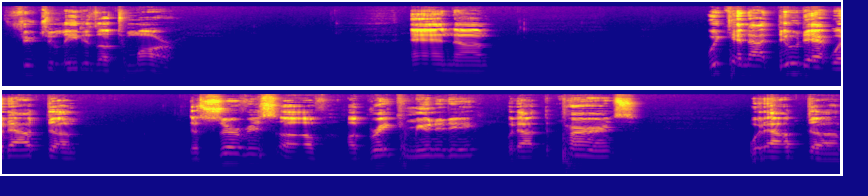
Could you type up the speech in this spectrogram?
future leaders of tomorrow. And um, we cannot do that without the, the service of a great community, without the parents, without uh,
